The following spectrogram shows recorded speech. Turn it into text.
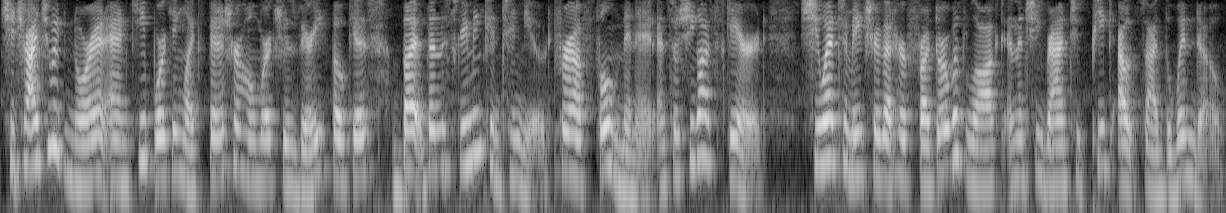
She tried to ignore it and keep working, like finish her homework. She was very focused, but then the screaming continued for a full minute, and so she got scared. She went to make sure that her front door was locked and then she ran to peek outside the window.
